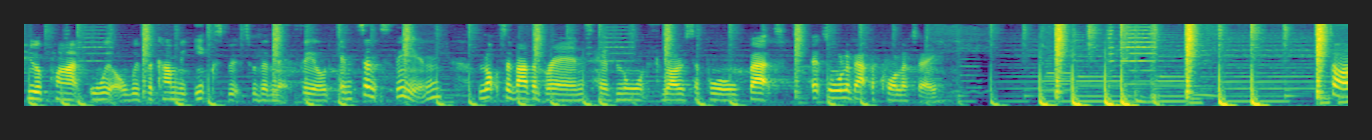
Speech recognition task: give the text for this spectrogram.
pure plant oil. We've become the experts within that field. And since then, lots of other brands have launched Rosehip oil, but it's all about the quality. So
